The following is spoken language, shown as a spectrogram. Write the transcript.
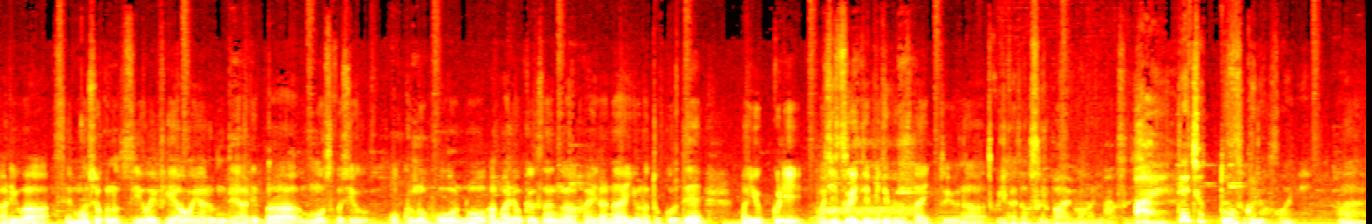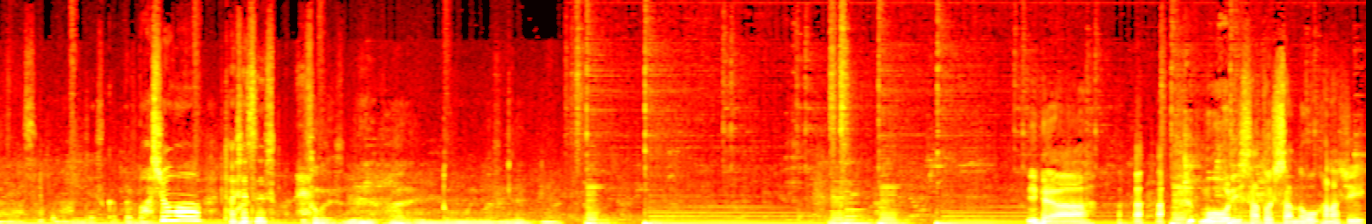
あるいは専門職の強いフェアをやるんであればもう少し奥の方のあまりお客さんが入らないようなところで、まあ、ゆっくり落ち着いてみてくださいというような作り方をする場合もありますあえてちょっと奥の方に。はい、そうなんですか。やっぱり場所は大切ですもんね。はい、そうですね。はい、と思いますね。いや毛利聡さんのお話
